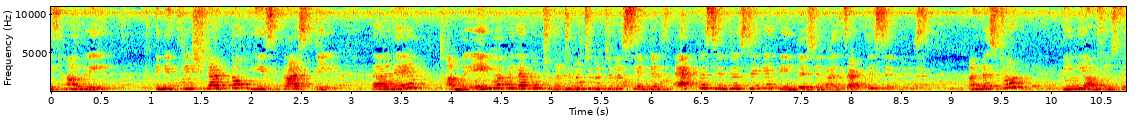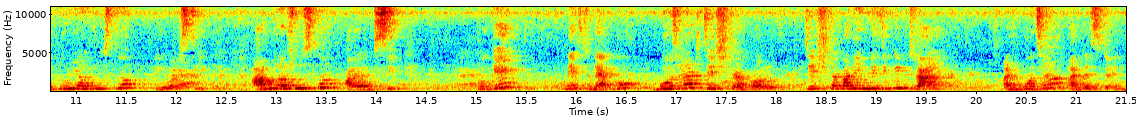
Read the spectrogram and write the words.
ইজ হাংরি তিনি তৃষ্ণার্ত হি ইজ থার্স্টি তাহলে আমরা এইভাবে দেখো ছোট ছোট ছোট ছোট সেন্টেন্স একটা সেন্টেন্স থেকে তিনটে সেন্টেন্স চারটে সেন্টেন্স আন্ডারস্টুড তিনি অসুস্থ, তুমি অসুস্থ ইউ আর সিক আমি অসুস্থ I am sick okay next দেখো, বোঝার চেষ্টা করো। চেষ্টা করো ইংরেজি কি? ট্রাই আর বোঝা আন্ডারস্ট্যান্ড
